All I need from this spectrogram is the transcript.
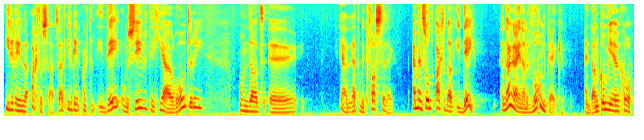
iedereen erachter staat. Staat iedereen achter het idee om 70 jaar Rotary, omdat uh, ja, letterlijk vast te leggen. En men stond achter dat idee. En dan ga je naar de vorm kijken. En dan kom je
